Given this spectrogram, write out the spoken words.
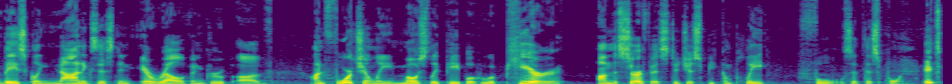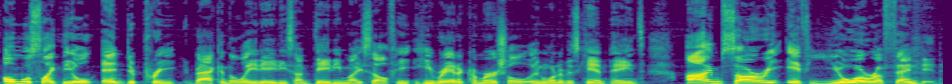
basically non existent, irrelevant group of, unfortunately, mostly people who appear on the surface to just be complete fools at this point. It's almost like the old Ed DiPrete back in the late 80s. I'm dating myself. He, he ran a commercial in one of his campaigns. I'm sorry if you're offended.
